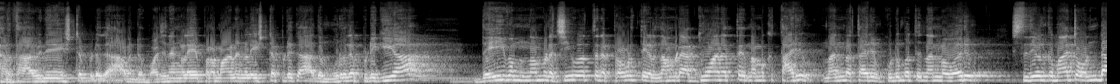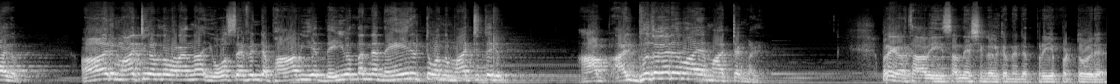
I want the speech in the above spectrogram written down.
കർത്താവിനെ ഇഷ്ടപ്പെടുക അവന്റെ വചനങ്ങളെ പ്രമാണങ്ങളെ ഇഷ്ടപ്പെടുക അത് മുറുകെ പിടിക്കുക. ദൈവം നമ്മുടെ ജീവിതത്തിന്റെ പ്രവൃത്തികൾ നമ്മുടെ അധ്വാനത്തെ നമുക്ക് തരും നന്മ തരും കുടുംബത്തിൽ നന്മ വരും സ്ഥിതികൾക്ക് മാറ്റം ഉണ്ടാകും. ആര് മാറ്റുകൾ എന്ന് പറയുന്ന യോസെഫിന്റെ ഭാവിയെ ദൈവം തന്നെ നേരിട്ട് വന്ന് മാറ്റിത്തരും. അത്ഭുതകരമായ മാറ്റങ്ങൾ. പ്രിയ കർത്താവ് ഈ സന്ദേശം കേൾക്കുന്ന എന്റെ പ്രിയപ്പെട്ടവര്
